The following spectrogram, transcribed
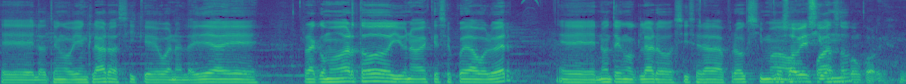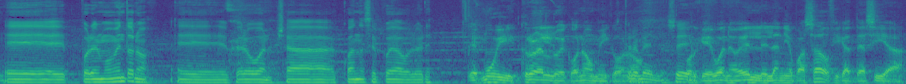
eh, lo tengo bien claro, así que bueno, la idea es reacomodar todo y una vez que se pueda volver. eh, no tengo claro si será la próxima No o sabés si vas a cuándo. Concordia. Eh, por el momento no, eh, pero bueno, ya cuando se pueda volver. Es muy cruel lo económico, ¿no? Tremendo, sí. Porque bueno, él el año pasado, fíjate, hacía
